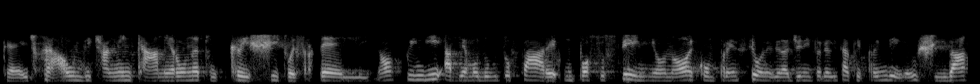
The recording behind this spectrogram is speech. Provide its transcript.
ok? Cioè a 11 anni in Camerun tu cresci i tuoi fratelli, no? Quindi abbiamo dovuto fare un po' sostegno no? e comprensione della genitorialità che prendeva e usciva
